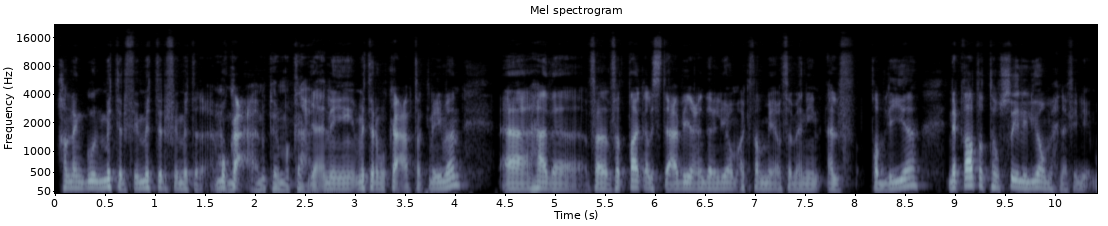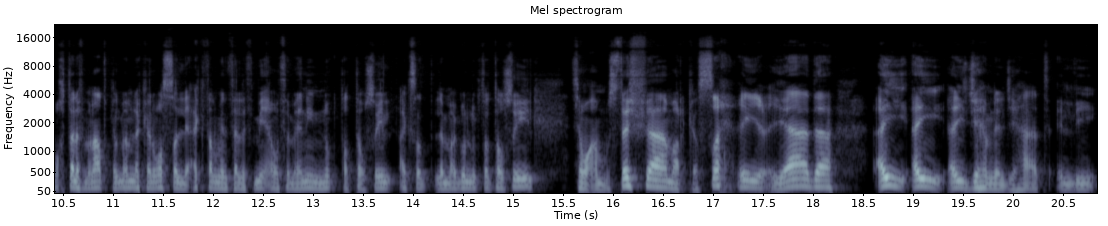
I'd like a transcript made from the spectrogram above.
خلينا نقول متر في متر في متر مكعب. متر مكعب. يعني متر مكعب تقريبا. آه هذا فالطاقه الاستيعابية عندنا اليوم أكثر من 180 ألف طبلية. نقاط التوصيل اليوم إحنا في مختلف مناطق المملكة نوصل لأكثر من 380 نقطة توصيل. أقصد لما أقول نقطة توصيل سواء مستشفى مركز صحي عيادة أي أي أي جهة من الجهات اللي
